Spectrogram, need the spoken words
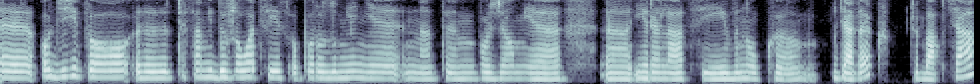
E, O dziwo, y, czasami dużo łatwiej jest o porozumienie na tym poziomie e, i relacji wnuk-dziadek czy babcia,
